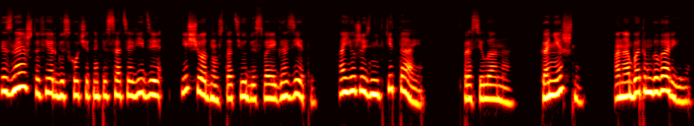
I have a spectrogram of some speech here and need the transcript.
«Ты знаешь, что Фергюс хочет написать о виде еще одну статью для своей газеты, о ее жизни в Китае?» — спросила она. «Конечно. Она об этом говорила.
